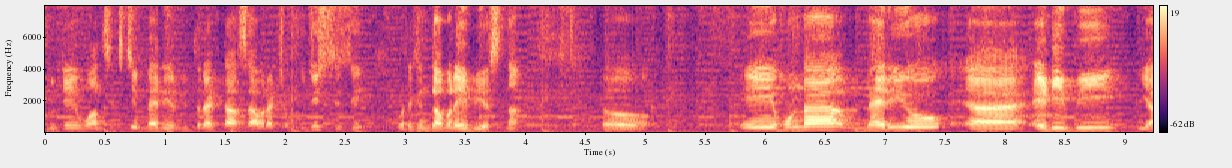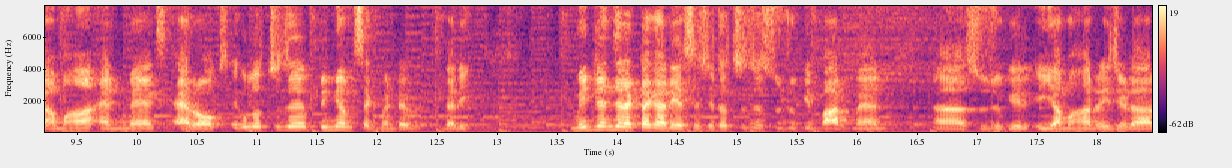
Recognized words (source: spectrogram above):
দুটোই ওয়ান সিক্সটি ভ্যারিওর ভিতরে একটা আছে, আবার একশো পঁচিশ সিসি ওটা কিন্তু আবার এবিএস না। তো, এই Honda Vario ADV Yamaha NMAX Aerox এগুলো হচ্ছে যে প্রিমিয়াম সেগমেন্টের গাড়ি। মিড রেঞ্জের একটা গাড়ি আছে, সেটা হচ্ছে যে সুজুকি বার্গম্যান সুজুকির ইয়ামাহা রেজেডার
